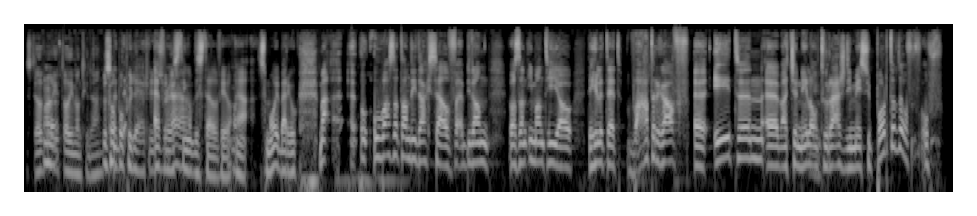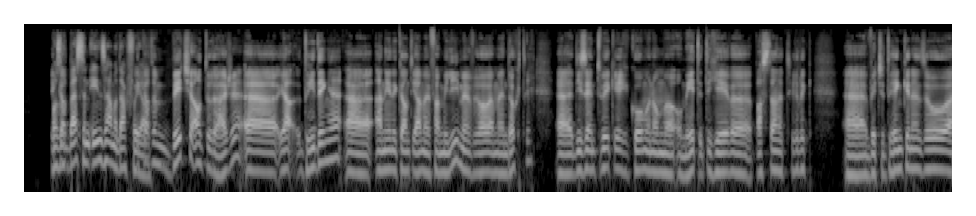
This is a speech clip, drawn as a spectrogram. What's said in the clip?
De Stelvio Oh, heeft al iemand gedaan. dat is al populair. dus. Everesting ja, ja. op de Stelvio. Ja, dat is een mooie berg ook. Maar eh, hoe- was dat dan die dag zelf? Heb je dan, was dan iemand die jou de hele tijd water gaf, eh, eten? eh, had je een hele entourage die mee supporterde? Of, of was had- het best een eenzame dag voor Ik jou? had een beetje entourage. Eh, ja, drie dingen. Eh, aan de ene kant ja, mijn familie, mijn vrouw en mijn dochter. Eh, die zijn twee keer gekomen om, om eten te geven. Pasta natuurlijk. Eh, een beetje drinken en zo.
